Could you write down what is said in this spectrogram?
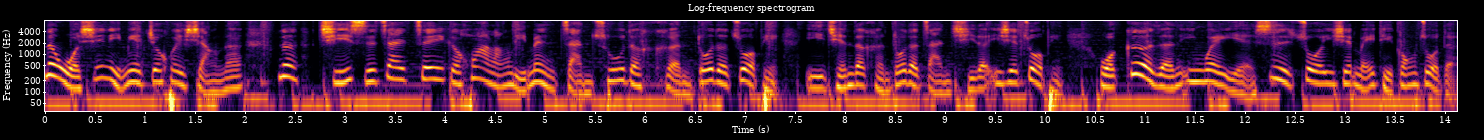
那我心里面就会想呢，那其实，在这一个画廊里面展出的很多的作品，以前的很多的展期的一些作品，我个人因为也是做一些媒体工作的，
